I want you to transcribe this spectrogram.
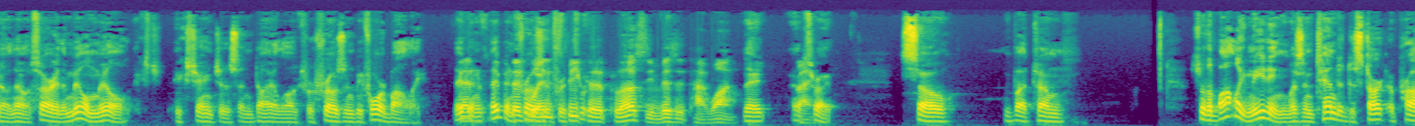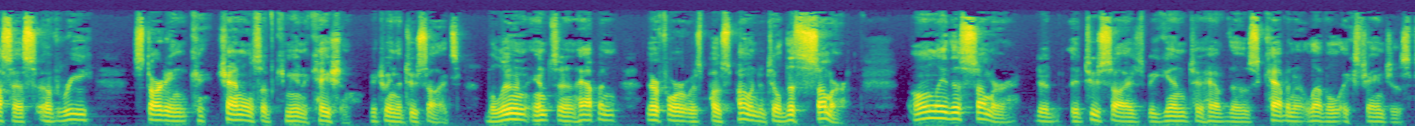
No, no, sorry, the mill mill ex- exchanges and dialogues were frozen before Bali. They've been they've been frozen when for three, Speaker Pelosi visit Taiwan. they, that's Right. right. So, but um, so the Bali meeting was intended to start a process of restarting c- channels of communication between the two sides. Balloon incident happened, therefore it was postponed until this summer. Only this summer did the two sides begin to have those cabinet level exchanges.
